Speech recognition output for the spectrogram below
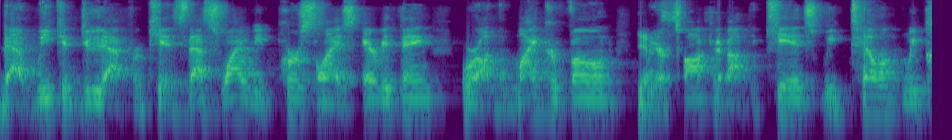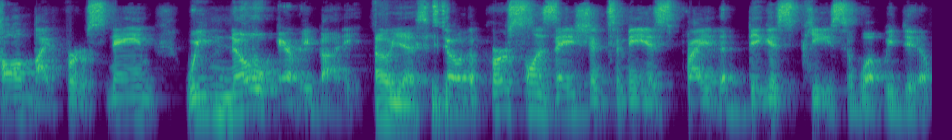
that we can do that for kids. That's why we personalize everything. We're on the microphone. Yes. We are talking about the kids. We tell them, we call them by first name. We know everybody. Oh, yes. So do. the personalization to me is probably the biggest piece of what we do.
